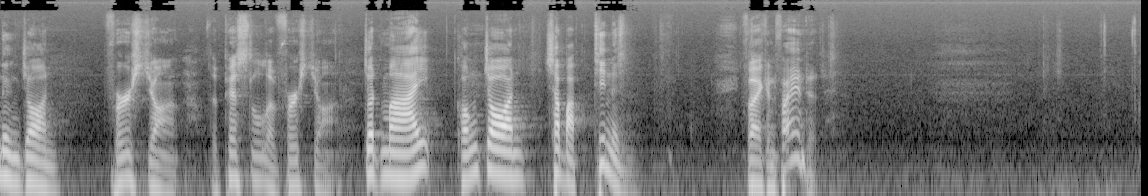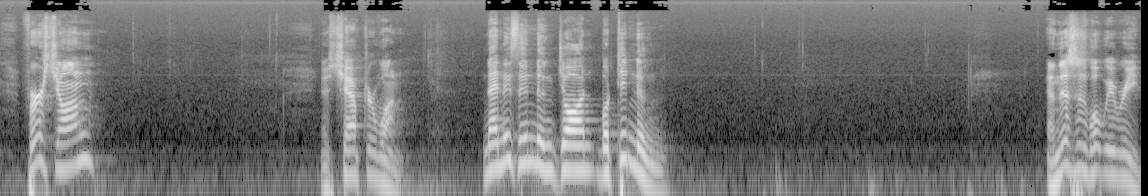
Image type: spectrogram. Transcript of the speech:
หนึ่งจอห์น 1 John, the epistle of 1 John. จดหมายของจอห์นฉบับที่หนึ่ง If I can find it. 1 John It's chapter 1. ในหนังสือหนึ่งจอห์นบทที่หนึ่ง And this is what we read.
